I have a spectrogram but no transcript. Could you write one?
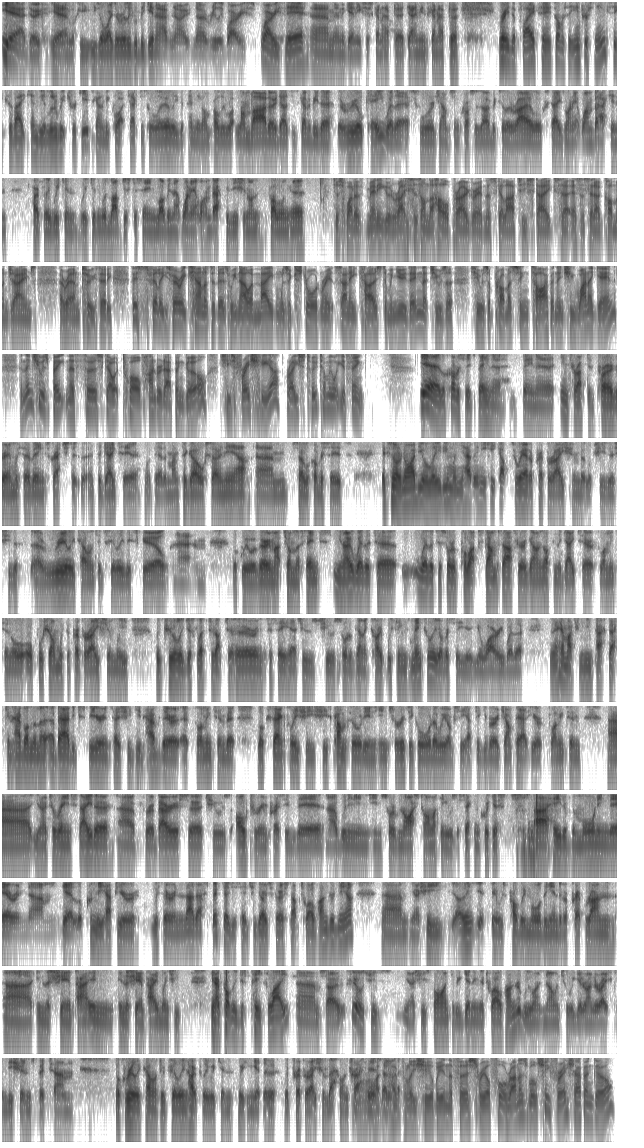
Yeah, I do. Yeah, look, he, he's always a really good beginner. I have no no really worries worries there. Um, and again, he's just going to have to. Damian's going to have to read the play. It's, obviously interesting. Six of eight can be a little bit tricky. It's going to be quite tactical early, depending on probably what Lombardo does. Is going to be the the real key. Whether Asfoora jumps and crosses over to the rail or stays one out, one back, and hopefully we can we can would love just to see him lobbing that one out, one back position on following her just one of many good races on the whole program, the Schillaci Stakes. Uh, as I said, Uncommon James around 2.30. This filly's very talented, as we know. A maiden was extraordinary at Sunny Coast, and we knew then that she was a she was a promising type, and then she won again. And then she was beaten a first go at 1200 Appen Girl. She's fresh here, race two. Tell me what you think. Yeah, look, obviously it's been a been a interrupted program with her being scratched at at the gates there about a month ago or so now. Um, so look, obviously it's it's not an ideal lead in when you have any hiccup throughout a preparation. But look, she's a she's a, a really talented filly. This girl. Um, look, we were very much on the fence, you know, whether to whether to sort of pull up stumps after her going off in the gates there at Flemington, or, or push on with the preparation. We we purely just left it up to her and to see how she was she was sort of going to cope with things mentally. Obviously, you, you worry whether you know, how much of an impact that can have on them. A, a, bad experience as she did have there at Flemington, but look, thankfully she she's come through it in, in terrific order. We obviously have to give her a jump out here at Flemington, uh, you know, to reinstate her uh, for a barrier search. She was ultra impressive there, uh, winning in, in sort of nice time. I think it was the second quickest uh, heat of the morning there, and um, yeah, look, couldn't be happier with her in that aspect. As you said, she goes first up 1200 now. Um, you know, she I think it, it, was probably more the end of a prep run uh, in the champagne in in, the champagne when she, you know, probably just peaked late. Um, so feels she's you know she's fine to be getting the 1200. We won't know until we get her under race conditions, but. Um, look, really talented filly, and hopefully we can we can get the, the preparation back on track All right. there. Hopefully she'll be in the first three or four runners. Will she? Fresh, up and Girl.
